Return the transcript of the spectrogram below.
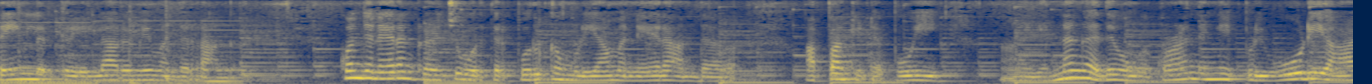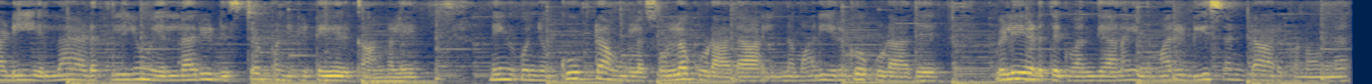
ட்ரெயினில் இருக்கிற எல்லாருமே வந்துடுறாங்க. கொஞ்ச நேரம் கழிச்சு ஒருத்தர் பொறுக்க முடியாமல் நேராக அந்த அப்பா கிட்ட போய் என்னங்க அது உங்கள் குழந்தைங்க இப்படி ஓடி ஆடி எல்லா இடத்துலையும் எல்லாரையும் டிஸ்டர்ப் பண்ணிக்கிட்டே இருக்காங்களே. நீங்கள் கொஞ்சம் கூப்பிட்டு அவங்கள சொல்லக்கூடாதா? இந்த மாதிரி இருக்கக்கூடாது. வெளி இடத்துக்கு வந்தியானா இந்த மாதிரி டீசெண்டாக இருக்கணும்னு.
